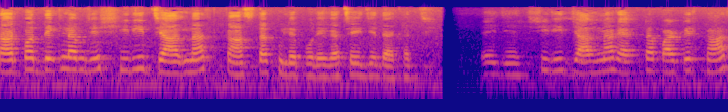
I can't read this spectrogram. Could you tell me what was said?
তারপর দেখলাম যে সিঁড়ির জালনার কাঁচটা খুলে পড়ে গেছে, এই যে দেখাচ্ছি। এই যে সিঁড়ির জালনার একটা পার্টের কাঁচ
